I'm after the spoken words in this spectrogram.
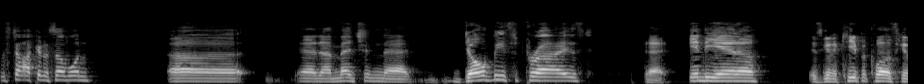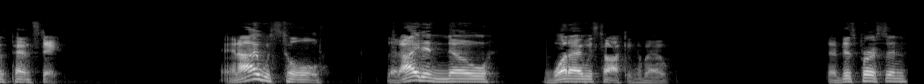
was talking to someone, uh, and I mentioned that don't be surprised that Indiana is going to keep it close against Penn State. And I was told that I didn't know what I was talking about. That this person,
